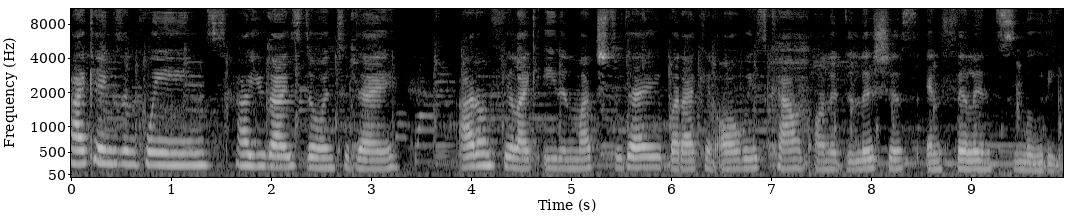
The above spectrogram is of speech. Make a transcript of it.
Hi kings and queens, how you guys doing today? I don't feel like eating much today, but I can always count on a delicious and filling smoothie.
